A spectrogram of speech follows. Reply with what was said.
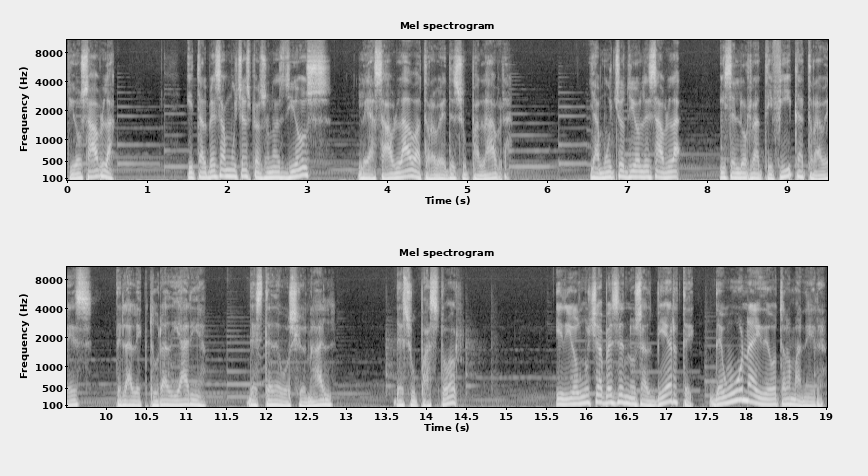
Dios habla. Y tal vez a muchas personas Dios les ha hablado a través de su palabra. Y a muchos Dios les habla y se lo ratifica a través de la lectura diaria, de este devocional, de su pastor. Y Dios muchas veces nos advierte de una y de otra manera.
